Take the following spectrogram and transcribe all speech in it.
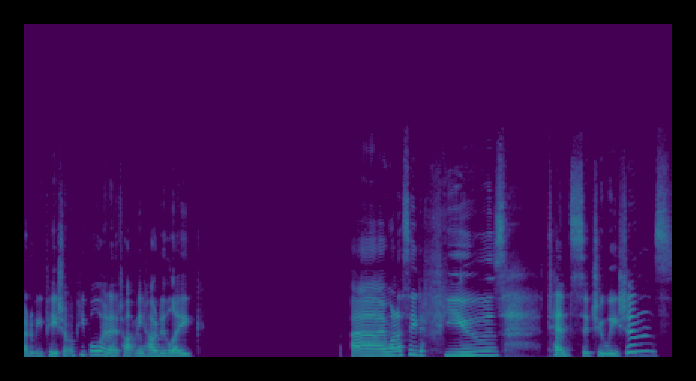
how to be patient with people and it taught me how to like I want to say diffuse tense situations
